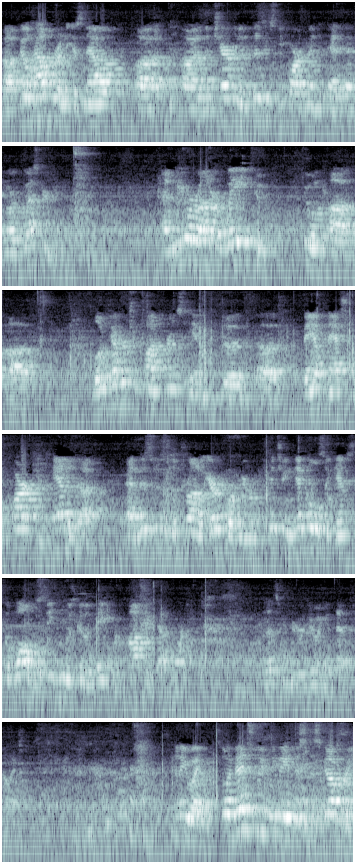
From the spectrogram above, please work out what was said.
Uh, Bill Halperin is now uh, uh, the chairman of the physics department at, at, Northwestern University. And we were on our way to, to a, a low temperature conference in the uh, Banff National Park in Canada. And this was in the Toronto airport. We were pitching nickels against the wall to see who was going to pay for coffee that morning. That's what we were doing at that time. Anyway, so eventually we made this discovery.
